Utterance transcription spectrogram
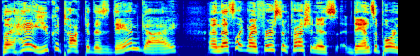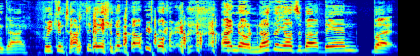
But hey, you could talk to this Dan guy." And that's like my first impression is Dan's a porn guy. We can talk to Dan about porn. I know nothing else about Dan, but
